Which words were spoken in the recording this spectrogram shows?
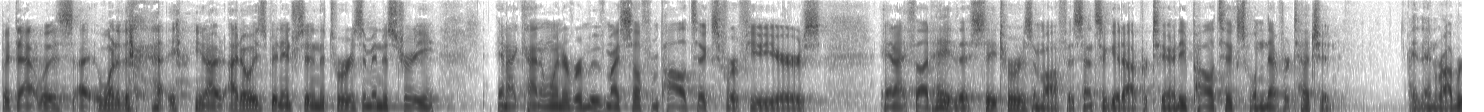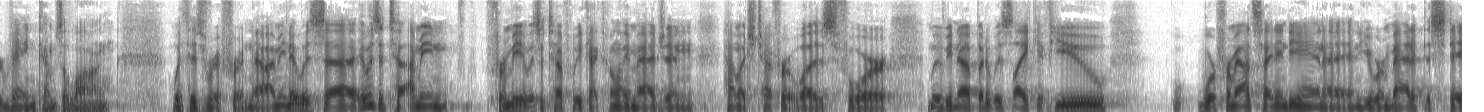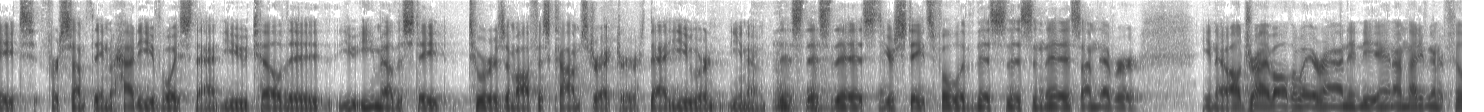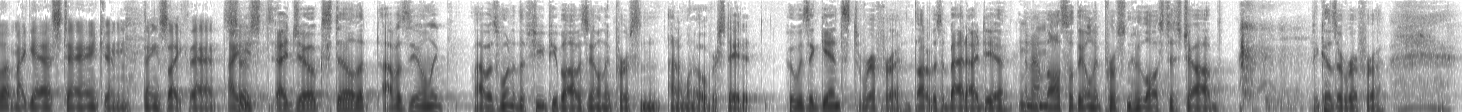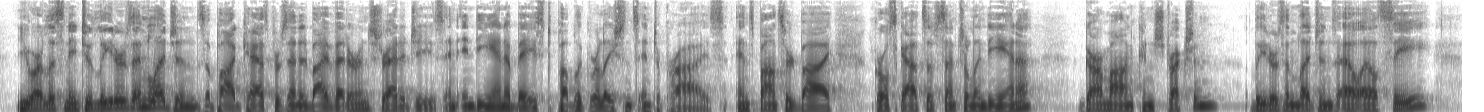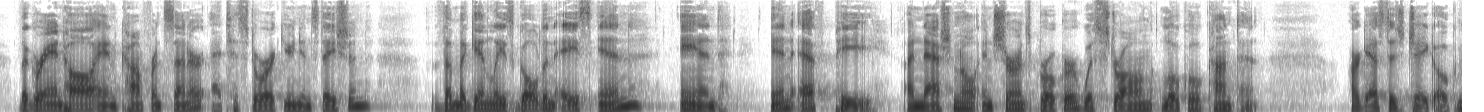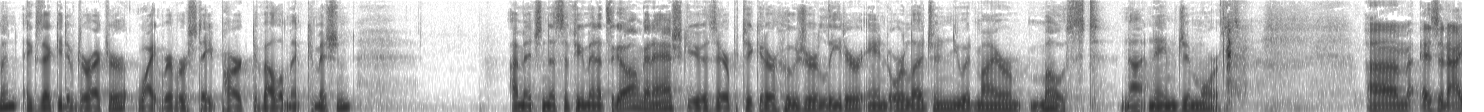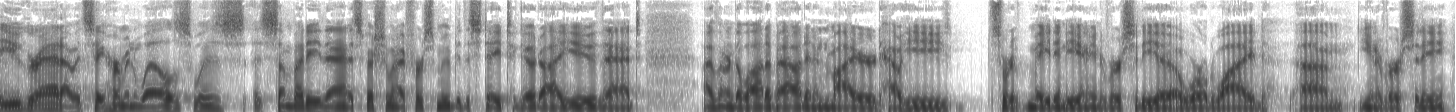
but that was uh, one of the you know I'd, always been interested in the tourism industry and i kind of wanted to remove myself from politics for a few years and i thought hey the state tourism office that's a good opportunity politics will never touch it and then robert vane comes along with his RFRA. No, I mean it was uh, it was a tough. I mean, for me it was a tough week. I can only imagine how much tougher it was for moving up. But it was like if you were from outside Indiana and you were mad at the state for something, how do you voice that? You tell the, you email the state tourism office comms director that you are, you know, this, this, this, your state's full of this, this, and this. I'm never, you know, I'll drive all the way around Indiana. I'm not even going to fill up my gas tank and things like that. So, I used, I joke still that I was the only, I was one of the few people, I was the only person, I don't want to overstate it, who was against RFRA and thought it was a bad idea. Mm-hmm. And I'm also the only person who lost his job because of RFRA. You are listening to Leaders and Legends, a podcast presented by Veteran Strategies, an Indiana based public relations enterprise, and sponsored by Girl Scouts of Central Indiana, Garmong Construction, Leaders and Legends LLC, the Grand Hall and Conference Center at Historic Union Station, the McGinley's Golden Ace Inn, and NFP, a national insurance broker with strong local content. Our guest is Jake Oakman, Executive Director, White River State Park Development Commission. I mentioned this a few minutes ago. I'm going to ask you, is there a particular Hoosier leader and or legend you admire most, not named Jim Morris? Um, as an IU grad, I would say Herman Wells was somebody that, especially when I first moved to the state to go to IU, that I learned a lot about and admired how he sort of made Indiana University a, a worldwide um, university.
